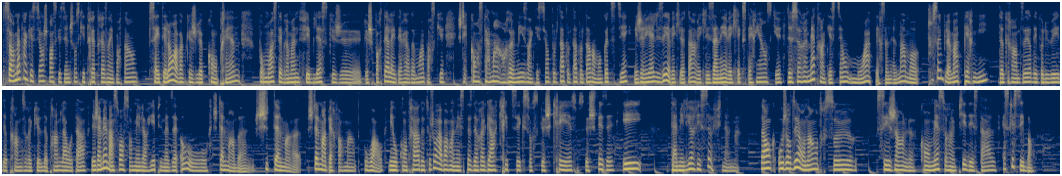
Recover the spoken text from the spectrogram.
Se remettre en question, je pense que c'est une chose qui est très, très importante. Ça a été long avant que je le comprenne. Pour moi, c'était vraiment une faiblesse que je, que je portais à l'intérieur de moi parce que j'étais constamment en remise en question tout le temps, tout le temps, tout le temps dans mon quotidien. Mais j'ai réalisé avec le temps, avec les années, avec l'expérience que de se remettre en question, moi, personnellement, m'a tout simplement permis de grandir, d'évoluer, de prendre du recul, de prendre la hauteur, de jamais m'asseoir sur mes lauriers puis de me dire Oh, je suis tellement bonne, je suis tellement je suis tellement performante, wow. Mais au contraire, de toujours avoir une espèce de regard critique sur ce que je créais, sur ce que je faisais et d'améliorer ça finalement. Donc aujourd'hui, on entre sur ces gens-là qu'on met sur un piédestal. Est-ce que c'est bon?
